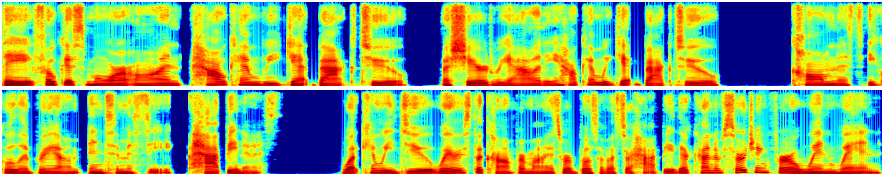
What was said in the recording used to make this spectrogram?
They focus more on how can we get back to a shared reality? How can we get back to calmness, equilibrium, intimacy, happiness? What can we do? Where's the compromise where both of us are happy? They're kind of searching for a win win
